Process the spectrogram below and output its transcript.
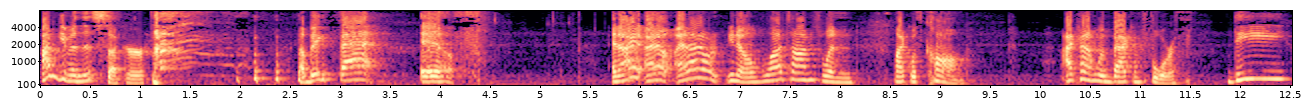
I'm giving this sucker a big fat F. And I, I don't, and I don't, you know, a lot of times when, like with Kong, I kind of went back and forth, D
